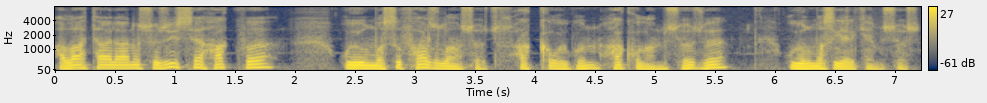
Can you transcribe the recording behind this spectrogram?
Allah Teala'nın sözü ise hak ve uyulması farz olan sözdür. Hakka uygun, hak olan bir söz ve uyulması gereken bir söz.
